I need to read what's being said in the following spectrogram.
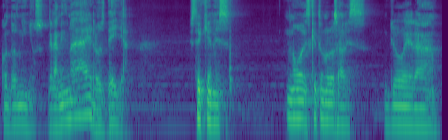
con dos niños, de la misma edad de los de ella. ¿Usted quién es? No, es que tú no lo sabes. Yo era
